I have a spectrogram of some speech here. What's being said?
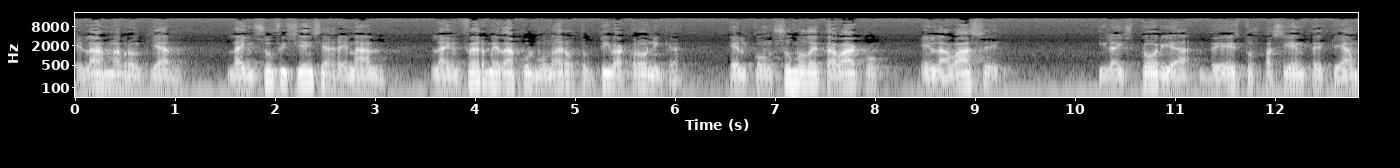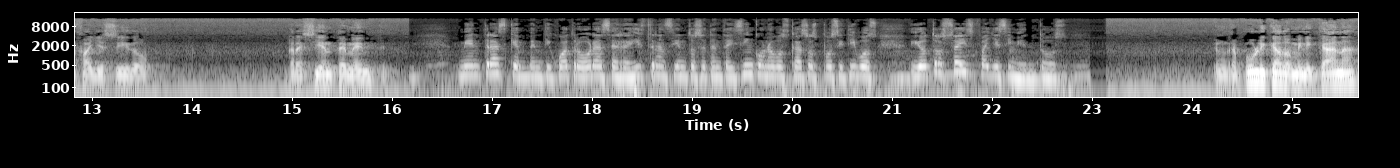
el asma bronquial, la insuficiencia renal, la enfermedad pulmonar obstructiva crónica, el consumo de tabaco en la base y la historia de estos pacientes que han fallecido recientemente. Mientras que en 24 horas se registran 175 nuevos casos positivos y otros seis fallecimientos. En República Dominicana,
